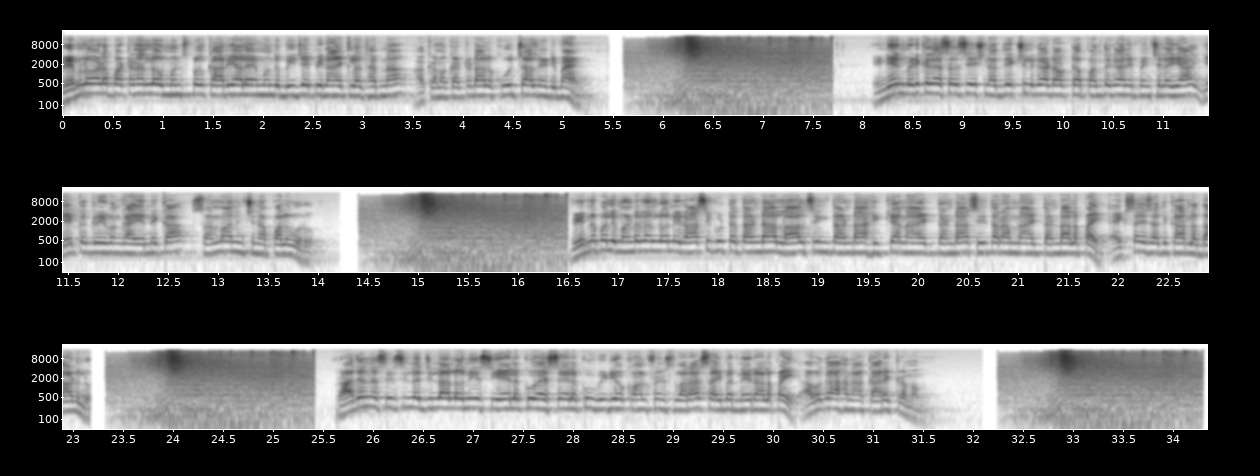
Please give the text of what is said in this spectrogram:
వేములవాడ పట్టణంలో మున్సిపల్ కార్యాలయం ముందు బీజేపీ నాయకుల ధర్నా అక్రమ కట్టడాలు కూల్చాలని డిమాండ్. ఇండియన్ మెడికల్ అసోసియేషన్ అధ్యక్షులుగా డాక్టర్ పంతగాని పెంచలయ్య ఏకగ్రీవంగా ఎన్నిక సన్మానించిన పలువురు. వీర్నపల్లి మండలంలోని రాసిగుట్ట తండా లాల్ సింగ్ తండా హిక్యా నాయక్ తండా సీతారాం నాయక్ తండాలపై ఎక్సైజ్ అధికారుల దాడులు. రాజన్న సిరిసిల్ల జిల్లాలోని సీఏలకు ఎస్ఐలకు వీడియో కాన్ఫరెన్స్ ద్వారా సైబర్ నేరాలపై అవగాహన కార్యక్రమం.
